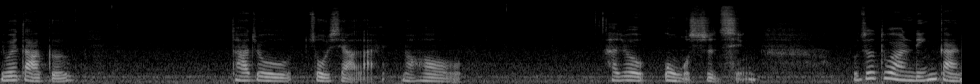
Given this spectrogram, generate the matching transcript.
一位大哥，他就坐下来，然后他就问我事情，我就突然灵感，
